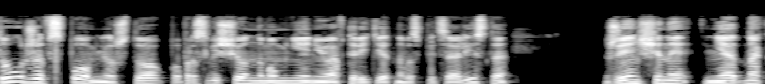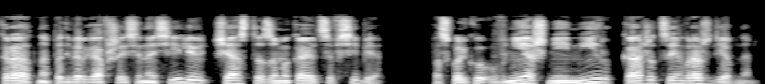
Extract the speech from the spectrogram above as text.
тут же вспомнил, что, по просвещенному мнению авторитетного специалиста, Женщины, неоднократно подвергавшиеся насилию, часто замыкаются в себе, поскольку внешний мир кажется им враждебным.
